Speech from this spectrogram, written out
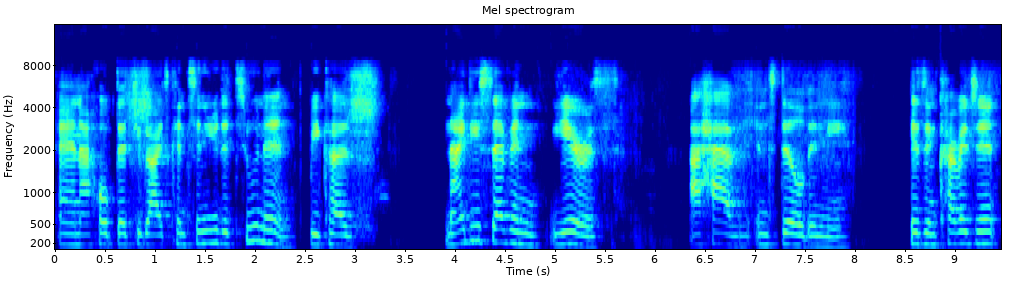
And I hope that you guys continue to tune in because 97 years I have instilled in me his encouragement,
